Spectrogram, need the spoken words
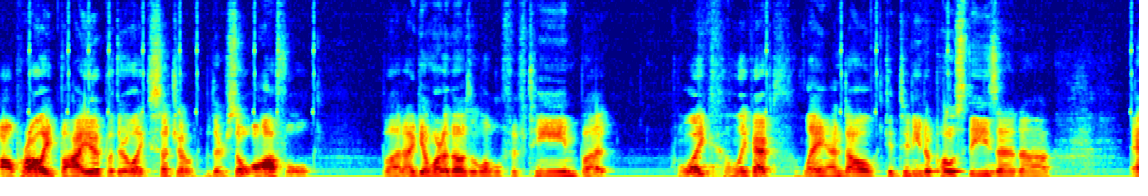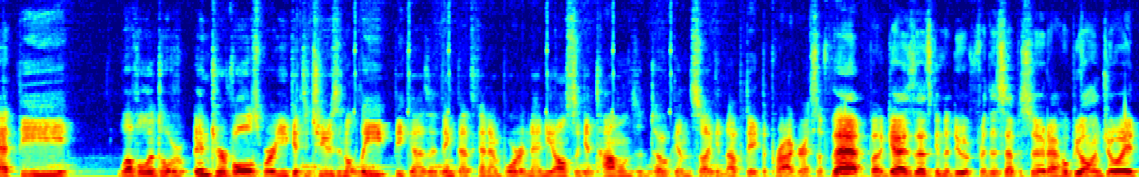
I'll probably buy it, but they're like such a. They're so awful. But I get one of those at level 15, but like like I planned, I'll continue to post these at uh, at the level inter- intervals where you get to choose an elite because I think that's kind of important, and you also get Tomlinson tokens, so I can update the progress of that. But guys, that's gonna do it for this episode. I hope you all enjoyed.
